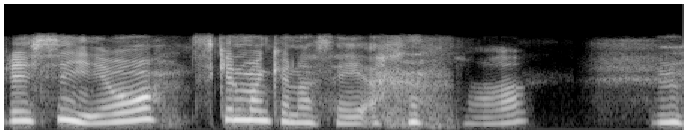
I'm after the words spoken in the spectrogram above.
Precis, ja, skulle man kunna säga. Ja. Mm.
